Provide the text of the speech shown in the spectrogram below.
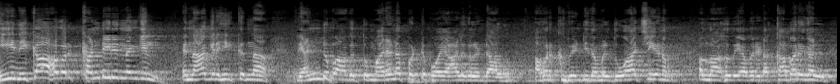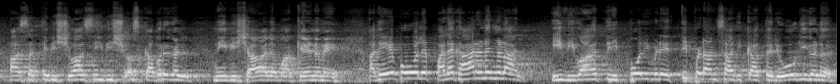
ഈ നിക്കാഹ് അവർ കണ്ടിരുന്നെങ്കിൽ എന്നാഗ്രഹിക്കുന്ന രണ്ടു ഭാഗത്തും മരണപ്പെട്ടു പോയ ആളുകളുണ്ടാകും. അവർക്ക് വേണ്ടി നമ്മൾ ദുവാ ചെയ്യണം. അള്ളാഹുവെ അവരുടെ കബറുകൾ ആ സത്യവിശ്വാസി വിശ്വാസ് കബറുകൾ നീ വിശാലമാക്കേണമേ. അതേപോലെ പല കാരണങ്ങളാൽ ഈ വിവാഹത്തിന് ഇപ്പോൾ ഇവിടെ എത്തിപ്പെടാൻ സാധിക്കാത്ത രോഗികൾ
